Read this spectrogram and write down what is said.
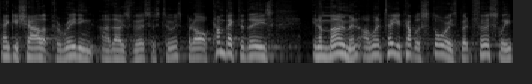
thank you, Charlotte, for reading uh, those verses to us. But I'll come back to these in a moment. I want to tell you a couple of stories, but firstly,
